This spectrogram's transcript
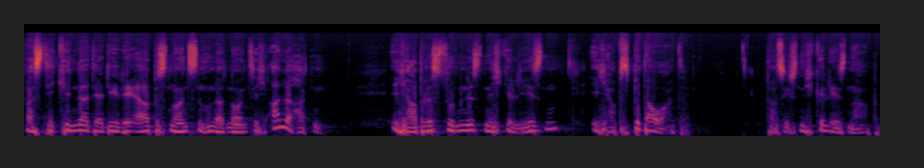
was die Kinder der DDR bis 1990 alle hatten. Ich habe das zumindest nicht gelesen, ich habe es bedauert dass ich es nicht gelesen habe.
